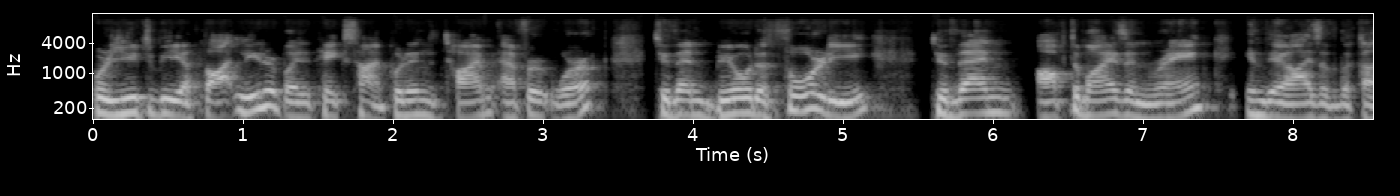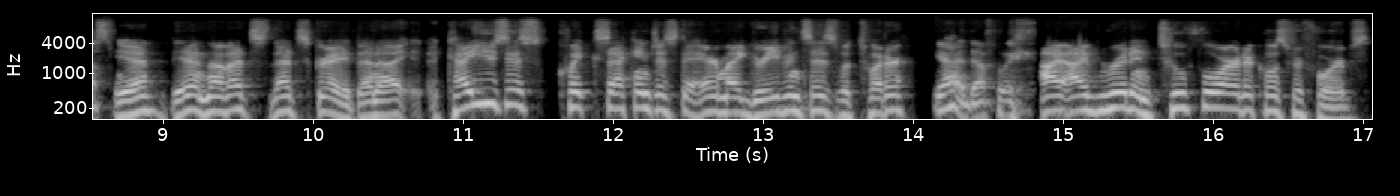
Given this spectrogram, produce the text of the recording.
for you to be a thought leader, but it takes time. Put in the time, effort, work to then build authority to then optimize and rank in the eyes of the customer. Yeah, yeah, no, that's that's great. And I can I use this quick second just to air my grievances with Twitter? Yeah, definitely. I, I've written two full articles for Forbes.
